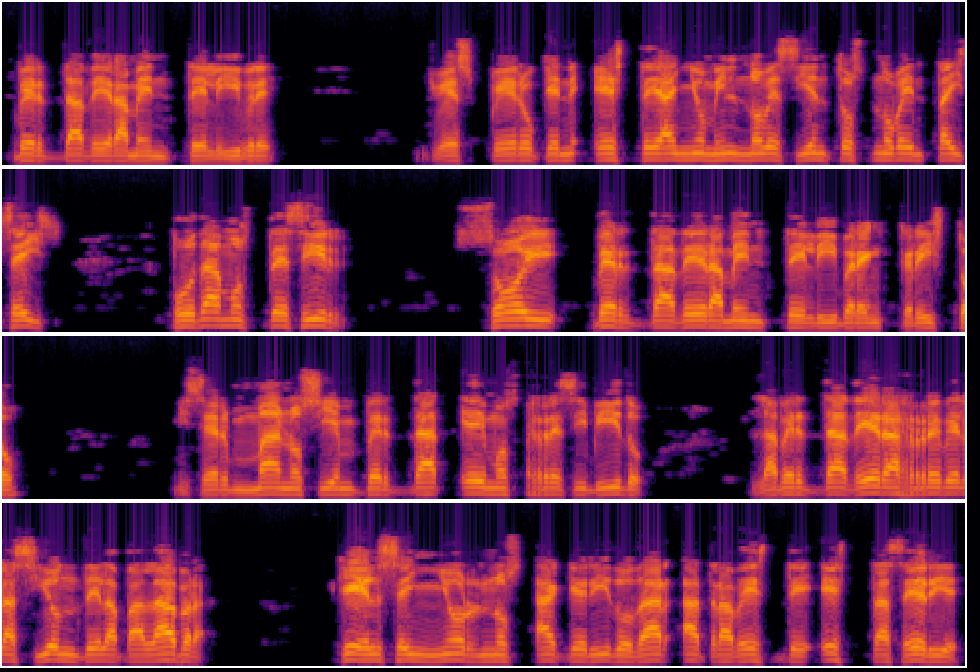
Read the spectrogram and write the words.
verdaderamente libre. Yo espero que en este año 1996 podamos decir, soy verdaderamente libre en Cristo. Mis hermanos, si en verdad hemos recibido la verdadera revelación de la palabra que el Señor nos ha querido dar a través de esta serie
